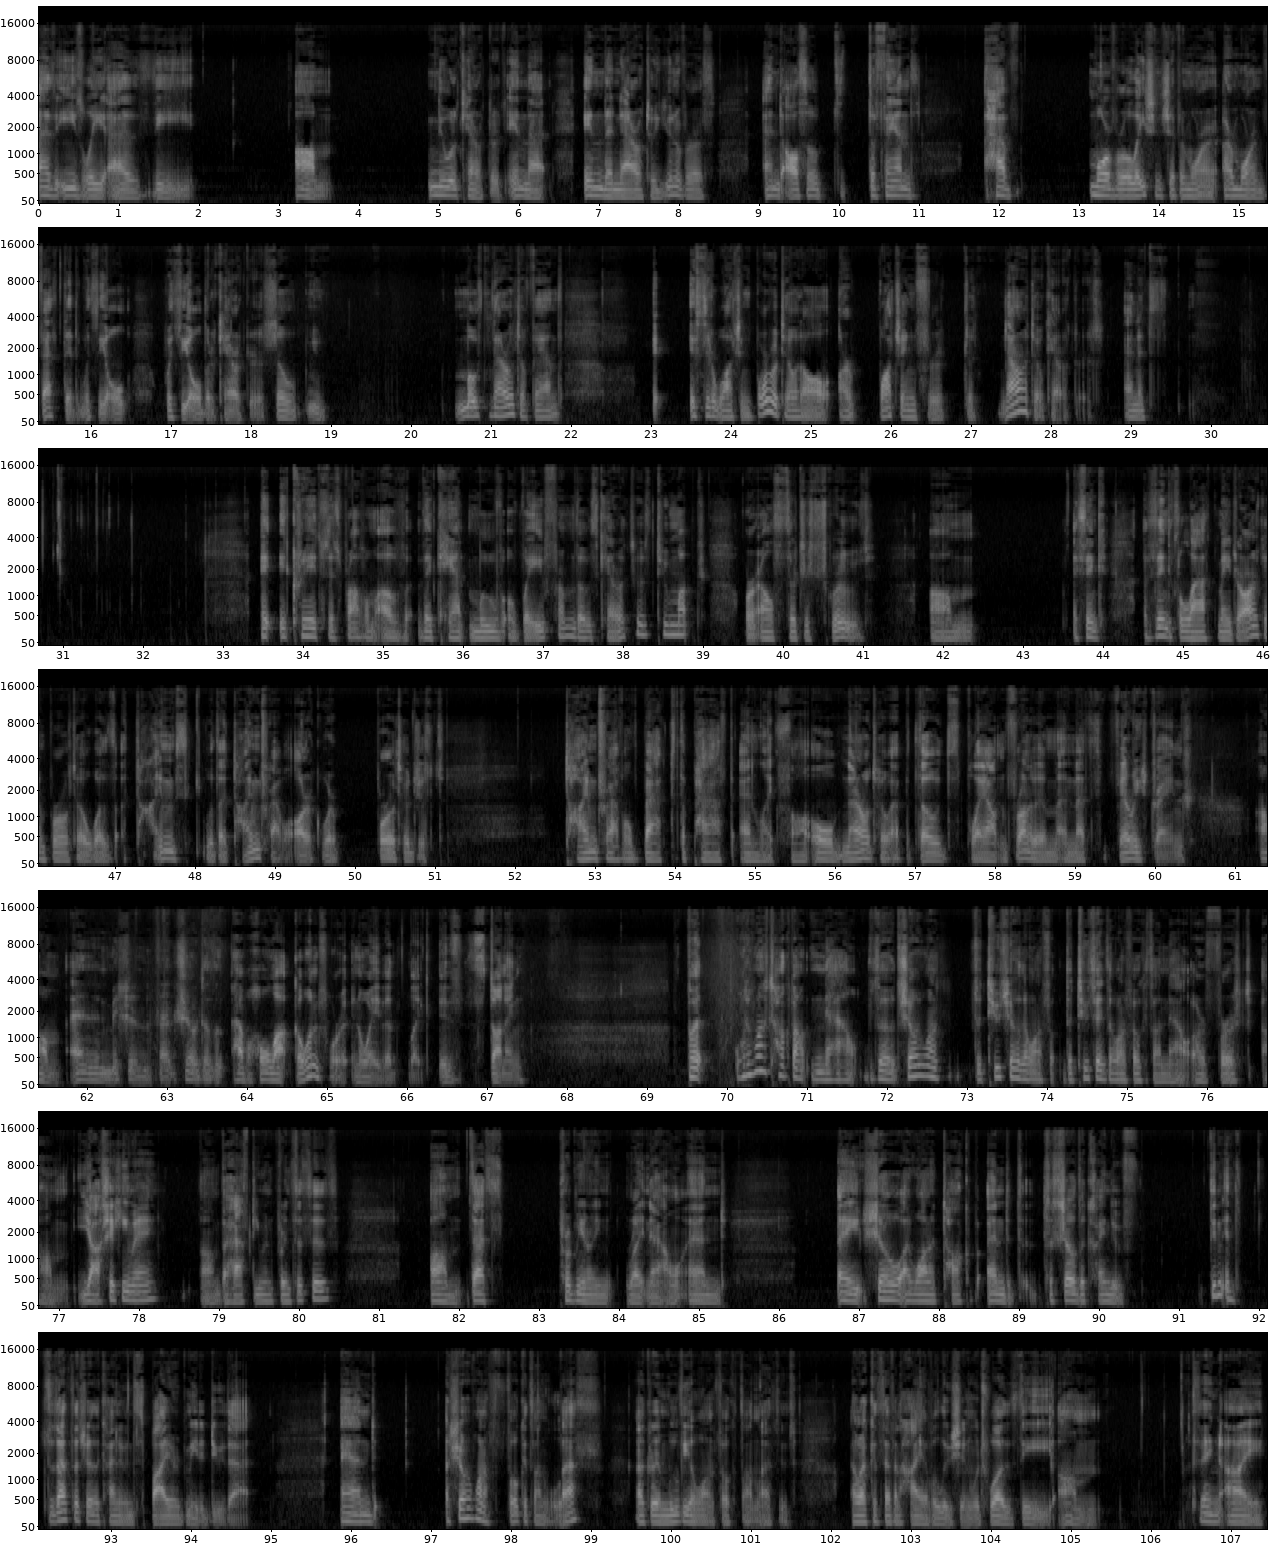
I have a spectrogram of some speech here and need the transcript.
as easily as the um newer characters in that in the Naruto universe and also the fans have more of a relationship and more are more invested with the old with the older characters so you most Naruto fans, if they're watching Boruto at all, are watching for the Naruto characters. And it's. It, it creates this problem of they can't move away from those characters too much, or else they're just screwed. Um, I think, I think the last major arc in Boruto was a time with a time travel arc where Boruto just time traveled back to the past and like saw old Naruto episodes play out in front of him, and that's very strange. Um, and in Mission, that show doesn't have a whole lot going for it in a way that like is stunning. But what I want to talk about now, the show I want, the two shows I want to, the two things I want to focus on now are first, um, Yashahime, um, the half demon princesses. Um, that's premiering right now, and a show I want to talk about, and to show the kind of didn't so that's the show that kind of inspired me to do that, and a show I want to focus on less. Actually, a movie I want to focus on less is Eureka Seven High Evolution, which was the um thing I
